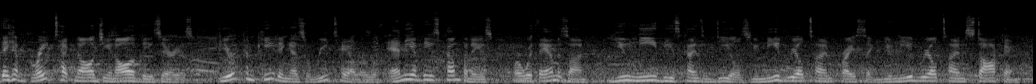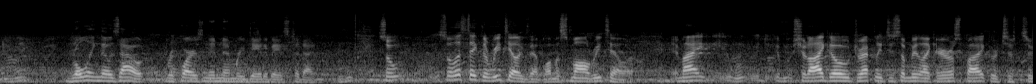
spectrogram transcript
they have great technology in all of these areas. If you're competing as a retailer with any of these companies or with Amazon, you need these kinds of deals. You need real-time pricing. You need real-time stocking. Mm -hmm rolling those out requires an in-memory database today. Mm -hmm. So, so let's take the retail example. I'm a small retailer. Am I, should I go directly to somebody like Aerospike or to, to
